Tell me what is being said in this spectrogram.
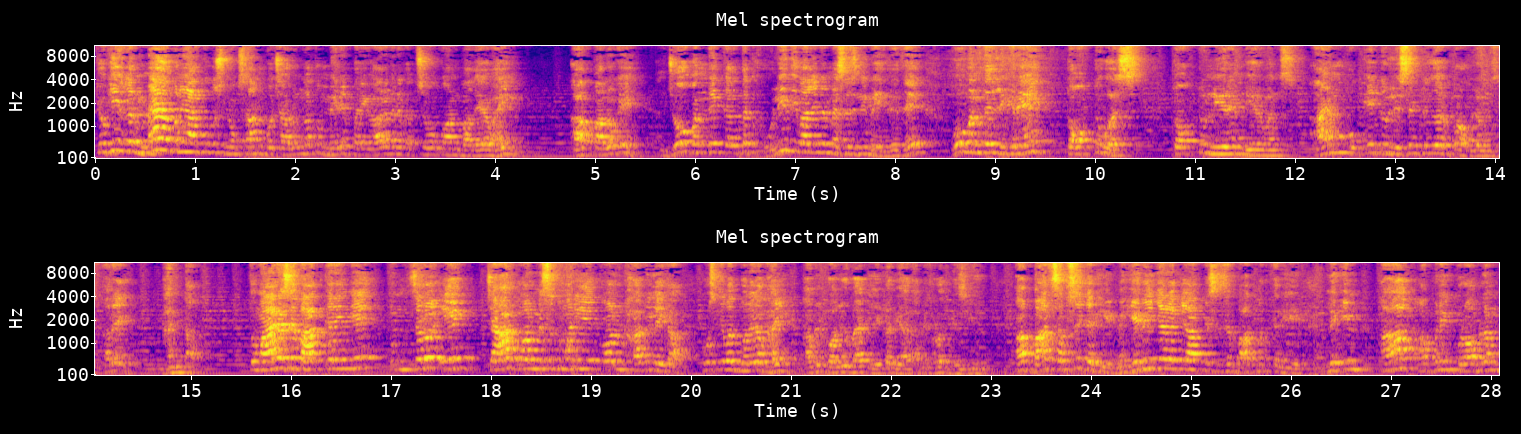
क्योंकि अगर मैं अपने आप को कुछ नुकसान पहुँचा लूँगा तो मेरे परिवार मेरे बच्चों को कौन पालेगा भाई? आप पालोगे? जो बंदे कल तक होली दिवाली में मैसेज नहीं भेज रहे थे, वो बंदे लिख रहे हैं talk to us talk to near and dear ones I am okay to listen to your problems अरे, घंटा। तुम्हारे से बात करेंगे, तुम चलो एक, चार कॉल में से तुम्हारी एक कॉल उठा भी लेगा। उसके बाद बोलेगा, भाई, अभी कॉल यू बैक लेटर यार, अभी थोड़ा बिज़ी हूँ। आप बात सबसे करिए। मैं ये नहीं कह रहा कि आप किसी से बात मत करिए, लेकिन आप अपनी प्रॉब्लम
